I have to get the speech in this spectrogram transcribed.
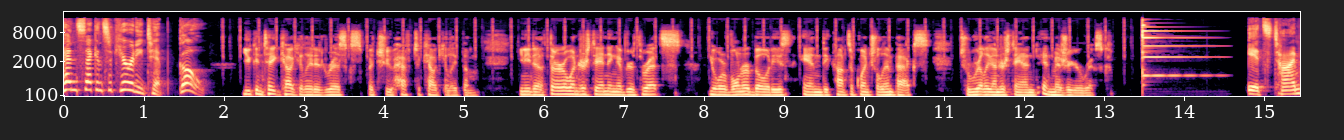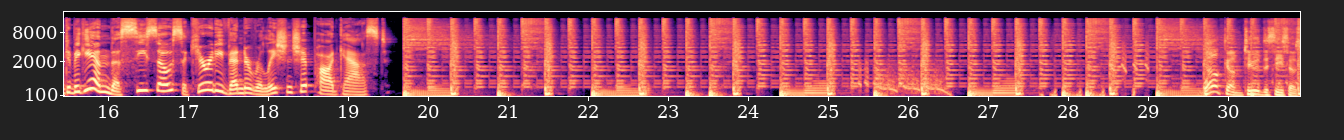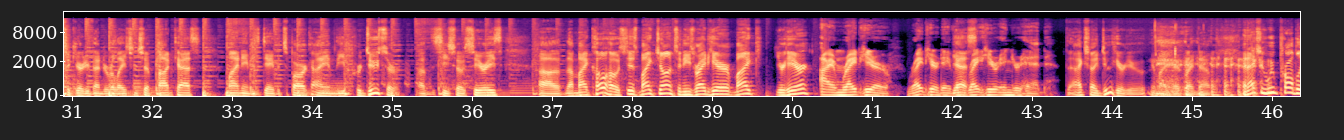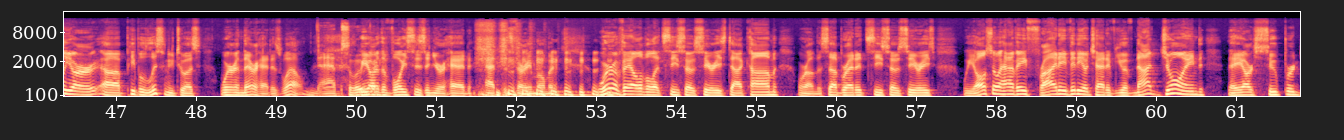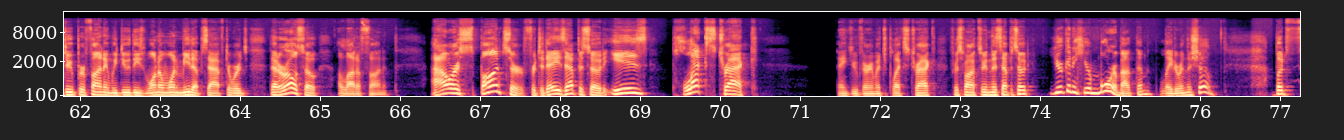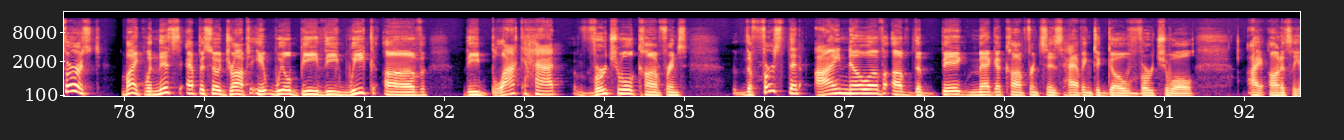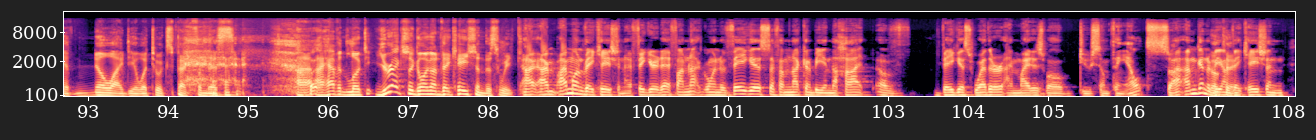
10 second security tip. Go. You can take calculated risks, but you have to calculate them. You need a thorough understanding of your threats, your vulnerabilities, and the consequential impacts to really understand and measure your risk. It's time to begin the CISO Security Vendor Relationship Podcast. Welcome to the CISO Security Vendor Relationship Podcast. My name is David Spark. I am the producer of the CISO series. Uh, my co host is Mike Johnson. He's right here. Mike, you're here? I am right here, right here, David, yes. right here in your head. Actually, I do hear you in my head right now. and actually, we probably are uh, people listening to us, we're in their head as well. Absolutely. We are the voices in your head at this very moment. we're available at CISOseries.com. We're on the subreddit CISO Series. We also have a Friday video chat. If you have not joined, they are super duper fun. And we do these one on one meetups afterwards that are also a lot of fun. Our sponsor for today's episode is PlexTrac. Thank you very much, PlexTrac, for sponsoring this episode. You're going to hear more about them later in the show. But first, Mike, when this episode drops, it will be the week of the Black Hat virtual conference. The first that I know of of the big mega conferences having to go virtual. I honestly have no idea what to expect from this. Uh, I haven't looked. You're actually going on vacation this week. I, am I'm, I'm on vacation. I figured if I'm not going to Vegas, if I'm not going to be in the hot of Vegas weather, I might as well do something else. So I, am going to be okay. on vacation,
